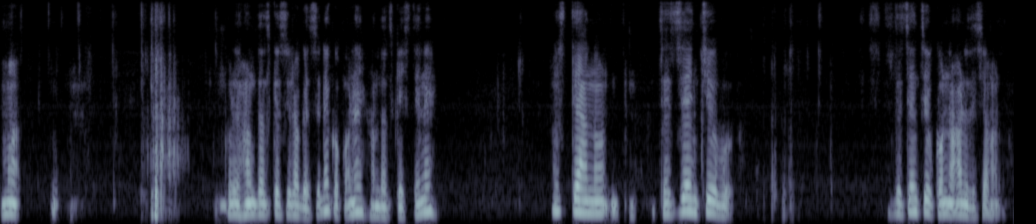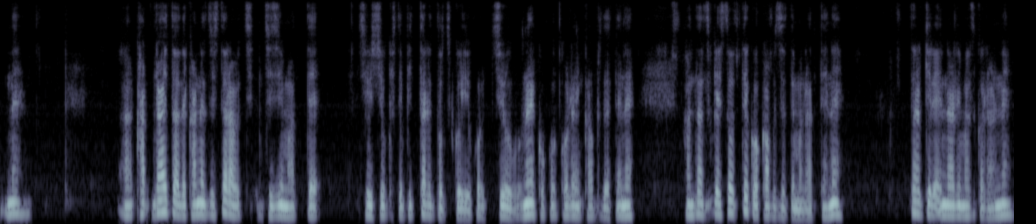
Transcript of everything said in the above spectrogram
まあ、これハンダ付けするわけですね、ここね、ハンダ付けしてね。そして、あの、絶縁チューブ。絶縁チューブこんなんあるでしょ？ね。ライターで加熱したら縮まって、収縮してぴったりとつくいうこうチューブね、ここ、これにかぶせてね。ハンダ付けしとって、こうかぶせてもらってね。そしたら綺麗になりますからね。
